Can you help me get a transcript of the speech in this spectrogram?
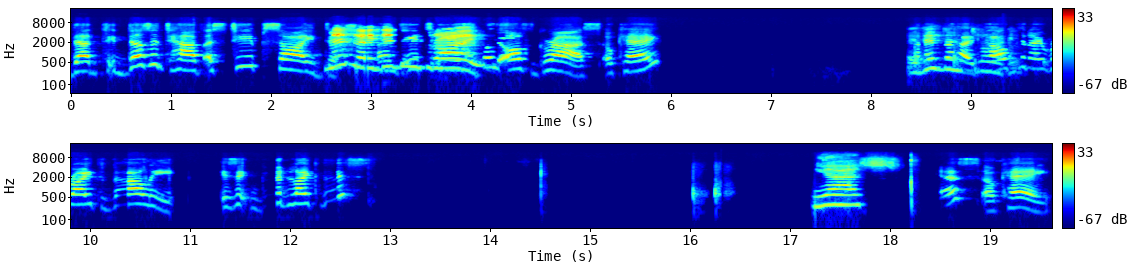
that it doesn't have a steep side Miss, I and it didn't is try. full of grass, okay? I And didn't guys, how can I write valley? Is it good like this? Yes. Yes, okay.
